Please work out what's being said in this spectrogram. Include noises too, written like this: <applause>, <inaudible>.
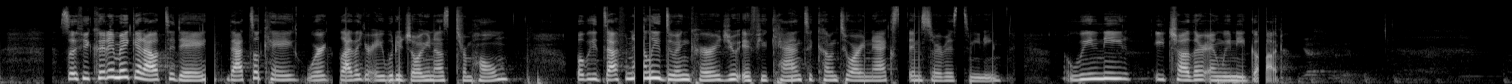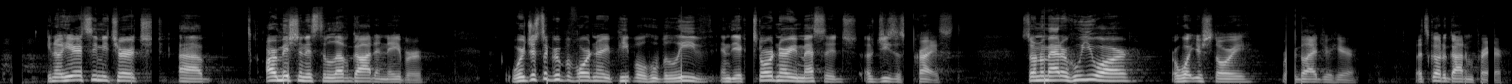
So if you couldn't make it out today, that's okay. We're glad that you're able to join us from home. But we definitely do encourage you, if you can, to come to our next in service meeting. We need each other and we need God. You know, here at Simi Church, uh, our mission is to love God and neighbor. We're just a group of ordinary people who believe in the extraordinary message of Jesus Christ. So, no matter who you are or what your story, we're glad you're here. Let's go to God in prayer.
